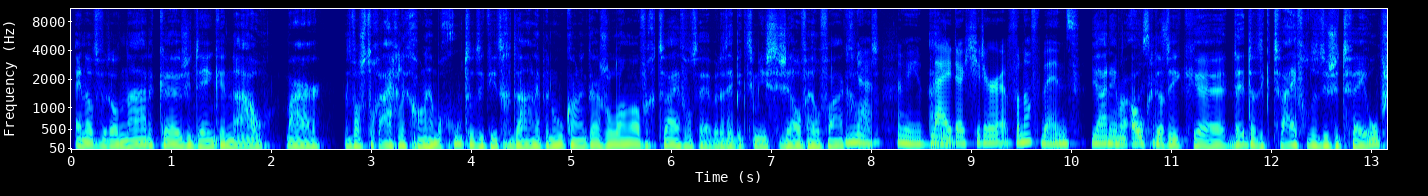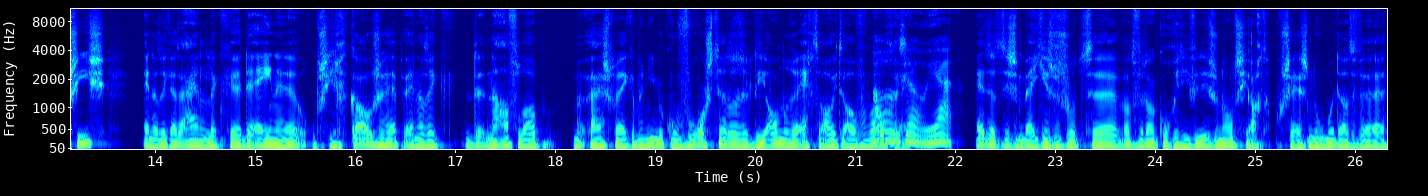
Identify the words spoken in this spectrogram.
En dat we dan na de keuze denken, nou, maar het was toch eigenlijk gewoon helemaal goed dat ik dit gedaan heb. En hoe kan ik daar zo lang over getwijfeld hebben? Dat heb ik tenminste zelf heel vaak Ja, gehad. dan ben je blij En- dat je er vanaf bent. Ja, nee, maar ook dat ik, eh, dat ik twijfelde tussen twee opties. En dat ik uiteindelijk eh, de ene optie gekozen heb. En dat ik de, na afloop, van spreken, me niet meer kon voorstellen dat ik die andere echt ooit overwogen Oh, heb. zo, ja. Dat is een beetje zo'n soort, eh, wat we dan cognitieve dissonantieachtig proces noemen. Dat we,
